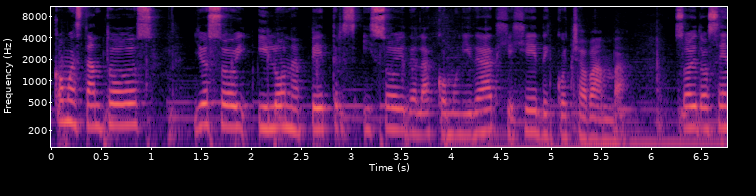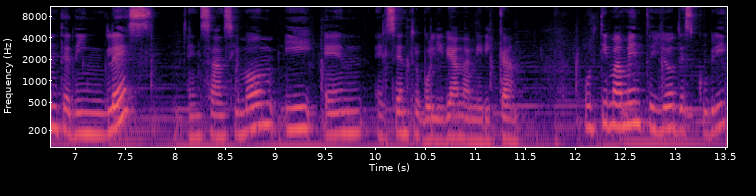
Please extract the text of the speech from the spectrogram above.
¿Cómo están todos? Yo soy Ilona Peters y soy de la comunidad GG de Cochabamba. Soy docente de inglés en San Simón y en el Centro Boliviano Americano. Últimamente yo descubrí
